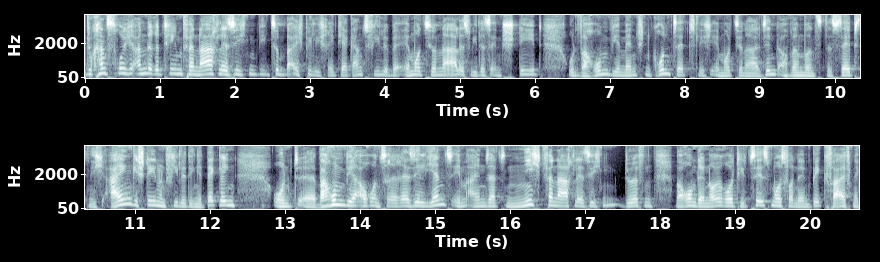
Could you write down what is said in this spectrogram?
Du kannst ruhig andere Themen vernachlässigen, wie zum Beispiel, ich rede ja ganz viel über Emotionales, wie das entsteht und warum wir Menschen grundsätzlich emotional sind, auch wenn wir uns das selbst nicht eingestehen und viele Dinge deckeln und äh, warum wir auch unsere Resilienz im Einsatz nicht vernachlässigen dürfen, warum der Neurotizismus von den Big Five eine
